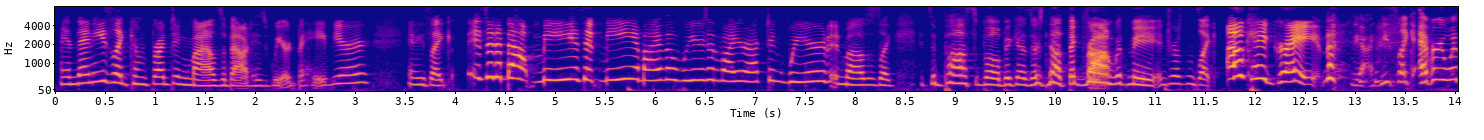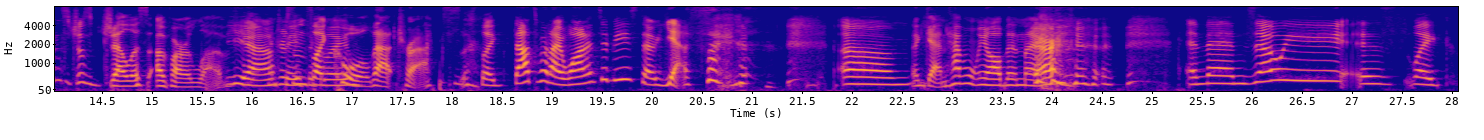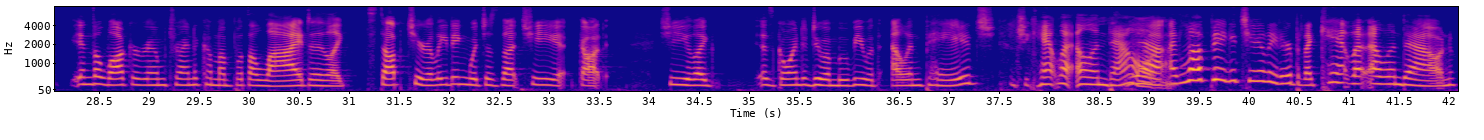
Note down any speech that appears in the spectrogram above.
and then he's like confronting Miles about his weird behavior. And he's like, Is it about me? Is it me? Am I the reason why you're acting weird? And Miles is like, It's impossible because there's nothing wrong with me. And Tristan's like, Okay, great. yeah, he's like everyone's just jealous of our love. Yeah, and Tristan's like, "Cool, that tracks." It's like, That's what I want it to be. So, yes. um, Again, haven't we all been there? and then Zoe is like in the locker room trying to come up with a lie to like stop cheerleading, which is that she got she like is going to do a movie with Ellen Page. And she can't let Ellen down. Yeah, I love being a cheerleader, but I can't let Ellen down.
